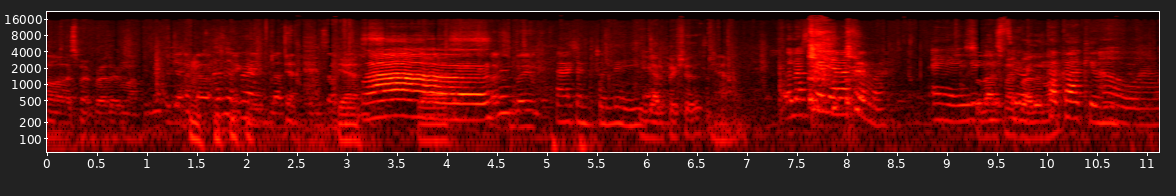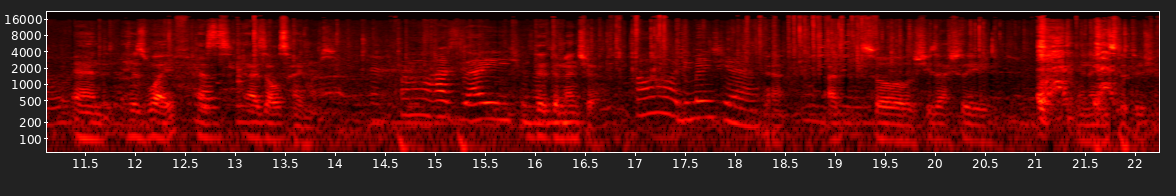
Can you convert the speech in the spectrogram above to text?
Oh, that's my brother-in-law. Yes. Wow. You got a picture of this? Yeah. So that's my brother-in-law. Oh, wow. And his wife has, has Alzheimer's, Oh, has eye issues. the dementia. Oh, dementia. Yeah. Uh, so she's actually in an institution.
